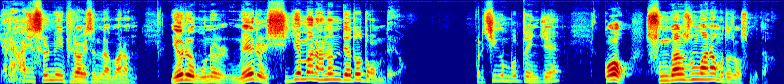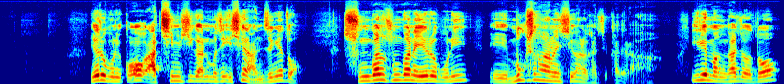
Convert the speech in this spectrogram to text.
여러 가지 설명이 필요하겠습니다만은 여러분을 뇌를 쉬게만 하는데도 도움돼요. 지금부터 이제 꼭 순간순간 하면 더 좋습니다. 여러분이 꼭 아침 시간 뭐이 시간 안 정해도 순간순간에 여러분이 이 묵상하는 시간을 가지, 가져라. 이래만 가져도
